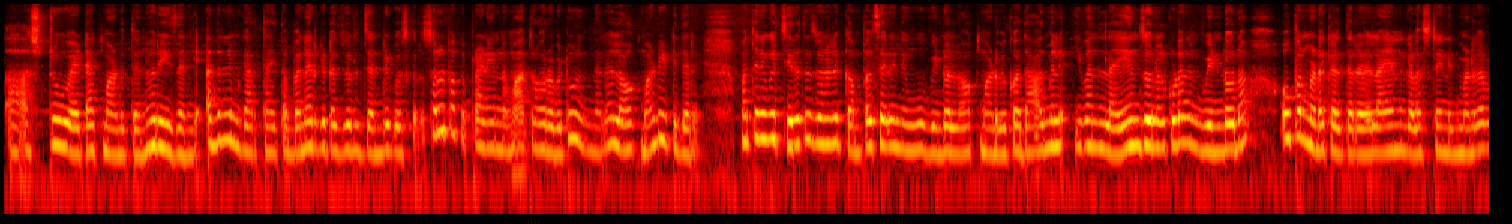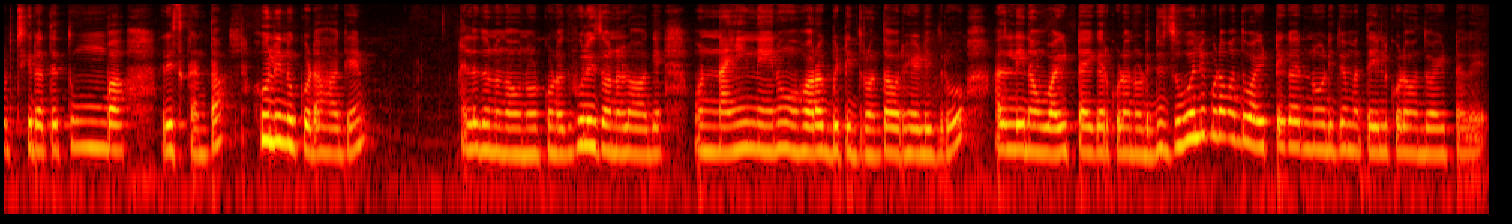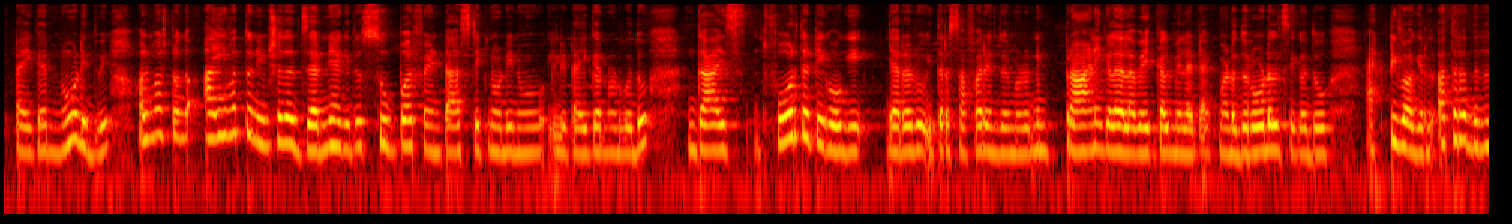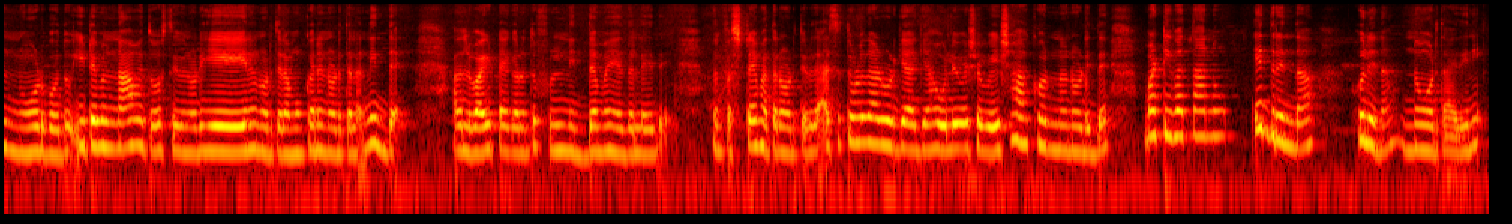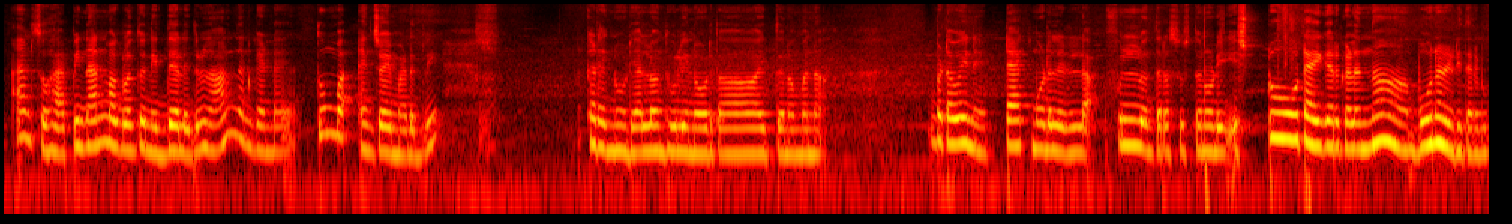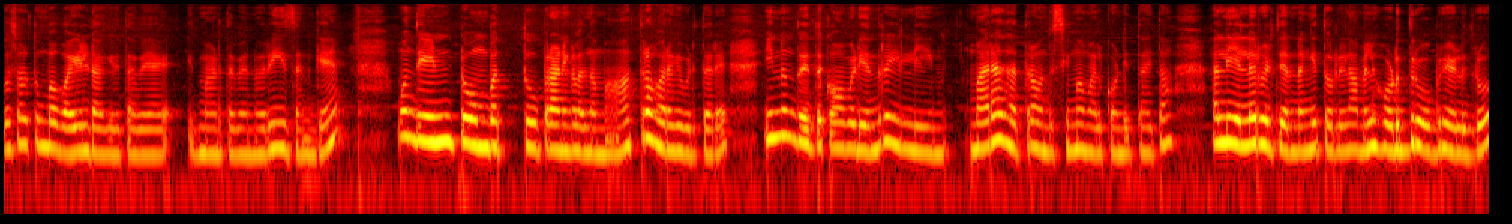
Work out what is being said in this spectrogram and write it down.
ಅಷ್ಟು ಅಟ್ಯಾಕ್ ಮಾಡುತ್ತೆ ಅನ್ನೋ ರೀಸನ್ಗೆ ಅಂದರೆ ನಿಮ್ಗೆ ಅರ್ಥ ಆಯ್ತಾ? ಬನ್ನೇರ್ಘಟ್ಟ ಝೂಲ್ ಜನರಿಗೋಸ್ಕರ ಸ್ವಲ್ಪ ಪ್ರಾಣಿಯನ್ನು ಮಾತ್ರ ಹೊರಬಿಟ್ಟು ಇದನ್ನೆಲ್ಲ ಲಾಕ್ ಮಾಡಿ ಇಟ್ಟಿದ್ದಾರೆ. ಮತ್ತು ನಿಮಗೆ ಚಿರತೆ ಝೋನಲ್ಲಿ ಕಂಪಲ್ಸರಿ ನೀವು ವಿಂಡೋ ಲಾಕ್ ಮಾಡಬೇಕು. ಅದಾದಮೇಲೆ ಈವನ್ ಲಯನ್ ಝೋನಲ್ಲಿ ಕೂಡ ನಿಮ್ಗೆ ವಿಂಡೋನ ಓಪನ್ ಮಾಡೋಕೆ ಹೇಳ್ತಾರೆ. ಲಯನ್ಗಳಷ್ಟೇನು ಇದು ಮಾಡಲ್ಲ ಬಟ್ ಚಿರತೆ ತುಂಬ ರಿಸ್ಕ್ ಅಂತ. ಹುಲಿನೂ ಕೂಡ ಹಾಗೆ. ಎಲ್ಲದನ್ನು ನಾವು ನೋಡ್ಕೊಂಡೋದ್ವಿ. ಹುಲಿ ಝೋನಲ್ಲೂ ಹಾಗೆ ಒಂದು ನೈನ್ ಏನು ಹೊರಗೆ ಬಿಟ್ಟಿದ್ರು ಅಂತ ಅವ್ರು ಹೇಳಿದರು. ಅಲ್ಲಿ ನಾವು ವೈಟ್ ಟೈಗರ್ ಕೂಡ ನೋಡಿದ್ವಿ. ಝೂವಲ್ಲಿ ಕೂಡ ಒಂದು ವೈಟ್ ಟೈಗರ್ ನೋಡಿದ್ವಿ ಮತ್ತು ಇಲ್ಲಿ ಕೂಡ ಒಂದು ವೈಟ್ ಟೈಗರ್ ನೋಡಿದ್ವಿ. ಆಲ್ಮೋಸ್ಟ್ ಒಂದು ಐವತ್ತು ನಿಮಿಷದ ಜರ್ನಿ ಆಗಿದ್ದು ಸೂಪರ್ ಫೆಂಟಾಸ್ಟಿಕ್ ನೋಡಿ ನೀವು ಇಲ್ಲಿ ಟೈಗರ್ ನೋಡ್ಬೋದು. ಗಾಯ್ಸ್ ಫೋರ್ ತರ್ಟಿಗೆ ಹೋಗಿ ಯಾರು ಈ ಥರ ಸಫರ್ ಎಂಜಾಯ್ ಮಾಡೋದು ನಿಮ್ಮ ಪ್ರಾಣಿಗಳೆಲ್ಲ ವೆಹಿಕಲ್ ಮೇಲೆ ಅಟ್ಯಾಕ್ ಮಾಡೋದು ರೋಡಲ್ಲಿ ಸಿಗೋದು ಆ್ಯಕ್ಟಿವ್ ಆಗಿರೋದು, ಆ ಥರದನ್ನು ನೋಡ್ಬೋದು. ಈ ಟೈಮಲ್ಲಿ ನಾವೇ ತೋರಿಸ್ತೀವಿ ನೋಡಿ, ಏನೂ ನೋಡ್ತಿಲ್ಲ, ಮುಖನೇ ನೋಡ್ತಿಲ್ಲ, ನಿದ್ದೆ. ಅದ್ರಲ್ಲಿ ವೈಟ್ ಟೈಗರ್ ಅಂತೂ ಫುಲ್ ನಿದ್ದೆಮಯದಲ್ಲೇ ಇದೆ. ನಾನು ಫಸ್ಟ್ ಟೈಮ್ ಹತ್ರ ನೋಡ್ತಿರೋದು. ಆ್ಯಸ್ ತುಳುನಾಡು ಹುಡುಗಿಯಾಗಿ ಆ ಹುಲಿ ವೇಷ ವೇಷ ಹಾಕೋರನ್ನ ನೋಡಿದ್ದೆ. ಬಟ್ ಇವತ್ತು ನಾನು ಇದರಿಂದ ಹುಲಿನ ನೋಡ್ತಾ ಇದ್ದೀನಿ. ಐ ಆಮ್ ಸೋ ಹ್ಯಾಪಿ ನನ್ನ ಮಗಳಂತೂ ನಿದ್ದೆಯಲ್ಲಿದ್ದರು ನಾನು ನನ್ನ ಗಂಡ ತುಂಬ ಎಂಜಾಯ್ ಮಾಡಿದ್ವಿ. ಕಡೆಗೆ ನೋಡಿ ಅಲ್ಲೊಂದು ಹುಲಿ ನೋಡ್ತಾ ಇತ್ತು ನಮ್ಮನ್ನು. ಬಟ್ ಅವೇನೆ ಟ್ಯಾಕ್ ಮಾಡಲಿರಲಿಲ್ಲ ಫುಲ್ ಒಂಥರ ಸುಸ್ತು. ನೋಡಿ ಎಷ್ಟೋ ಟೈಗರ್ಗಳನ್ನು ಬೋನಲ್ಲಿ ಹಿಡಿತಾರೆ. ಬಿಕಾಸ್ ಅವ್ರು ತುಂಬ ವೈಲ್ಡ್ ಆಗಿರ್ತವೆ ಇದು ಮಾಡ್ತವೆ ಅನ್ನೋ ರೀಸನ್ಗೆ ಒಂದು ಎಂಟು ಒಂಬತ್ತು ಪ್ರಾಣಿಗಳನ್ನು ಮಾತ್ರ ಹೊರಗೆ ಬಿಡ್ತಾರೆ. ಇನ್ನೊಂದು ಇದ್ದ ಕಾಮಿಡಿ ಅಂದರೆ ಇಲ್ಲಿ ಮರದ ಹತ್ರ ಒಂದು ಸಿಂಹ ಮಲ್ಕೊಂಡಿತ್ತು ಆಯಿತಾ ಅಲ್ಲಿ ಎಲ್ಲರೂ ಹೇಳ್ತಿದ್ದಾರೆ ನನಗೆ ತೋರಲಿಲ್ಲ. ಆಮೇಲೆ ಹೊಡೆದ್ರು, ಒಬ್ರು ಹೇಳಿದ್ರು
